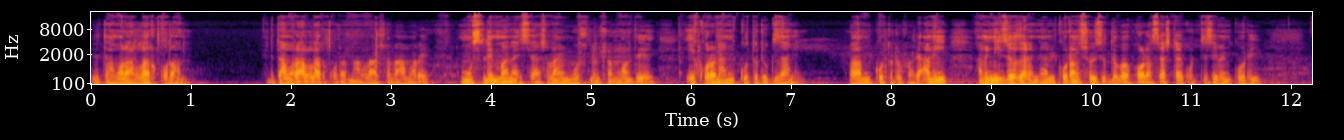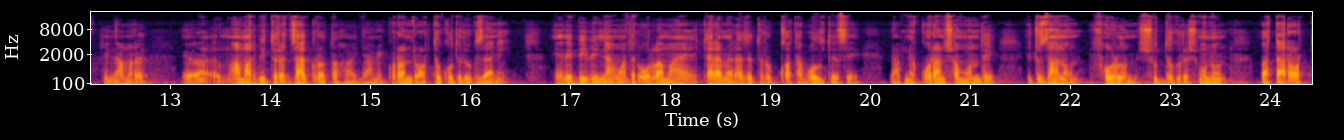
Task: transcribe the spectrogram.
এটা তো আমার আল্লাহর কোরআন। এটা তো আমার আল্লাহর কোরআন। আল্লাহ আসলে আমারে মুসলিম বানাইছে। আসলে আমি মুসলিম সম্বন্ধে এই কোরআন আমি কতটুকু জানি বা আমি কতটুকু পারি আমি আমি নিজেও জানি না। আমি কোরআন শৈশুদ্ধ বা পড়ার চেষ্টা করতেছি এবং করি। কিন্তু আমার আমার ভিতরে জাগ্রত হয় যে আমি কোরআনের অর্থ কতটুকু জানি। এদের বিভিন্ন আমাদের ওলামায় ক্যারামেরা যেটুকু কথা বলতেছে, আপনি কোরআন সম্বন্ধে একটু জানুন, পড়ুন, শুদ্ধ করে শুনুন বা তার অর্থ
